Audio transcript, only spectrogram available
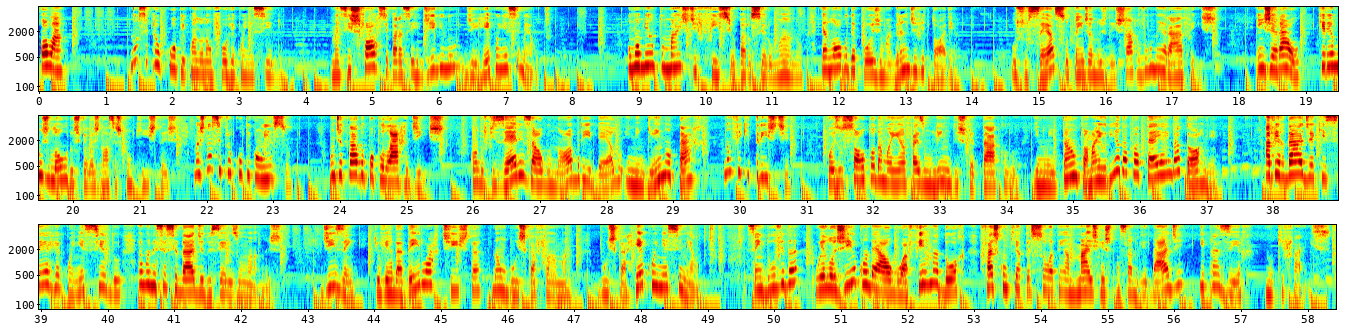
Olá! Não se preocupe quando não for reconhecido, mas se esforce para ser digno de reconhecimento. O momento mais difícil para o ser humano é logo depois de uma grande vitória. O sucesso tende a nos deixar vulneráveis. Em geral, queremos louros pelas nossas conquistas, mas não se preocupe com isso. Um ditado popular diz: Quando fizeres algo nobre e belo e ninguém notar, não fique triste, pois o sol toda manhã faz um lindo espetáculo e, no entanto, a maioria da plateia ainda dorme. A verdade é que ser reconhecido é uma necessidade dos seres humanos. Dizem que o verdadeiro artista não busca fama, busca reconhecimento. Sem dúvida, o elogio, quando é algo afirmador, faz com que a pessoa tenha mais responsabilidade e prazer no que faz.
